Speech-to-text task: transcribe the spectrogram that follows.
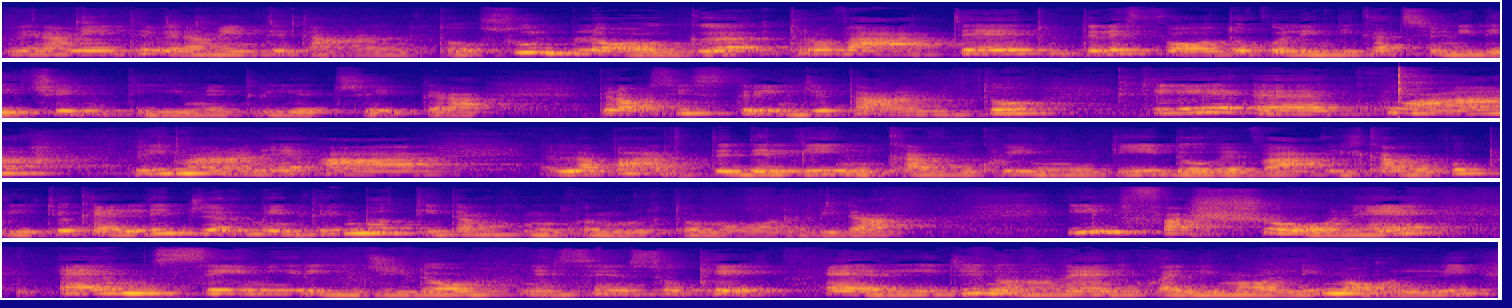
veramente veramente tanto. Sul blog trovate tutte le foto con le indicazioni dei centimetri eccetera. Però si stringe tanto e eh, qua rimane a la parte dell'incavo quindi dove va il cavo popliteo che è leggermente imbottita ma comunque molto morbida. Il fascione è un semi rigido nel senso che è rigido non è di quelli molli molli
